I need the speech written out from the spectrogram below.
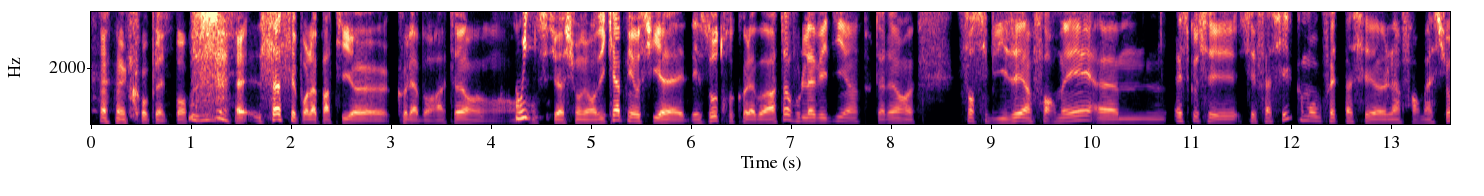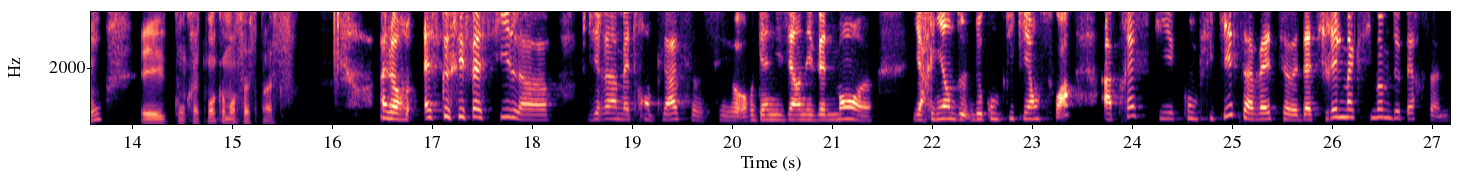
Complètement. Euh, ça, c'est pour la partie euh, collaborateur en, situation de handicap, mais aussi euh, des autres collaborateurs. Vous l'avez dit hein, tout à l'heure, sensibiliser, informer. Est-ce que c'est facile? Comment vous faites passer l'information? Et concrètement, comment ça se passe? Alors, est-ce que c'est facile, euh, je dirais, à mettre en place C'est organiser un événement, il euh, n'y a rien de, compliqué en soi. Après, ce qui est compliqué, ça va être euh, d'attirer le maximum de personnes.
